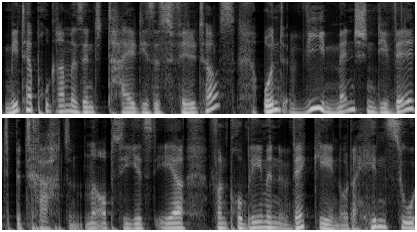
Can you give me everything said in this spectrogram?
Metaprogramme sind Teil dieses Filters und wie Menschen die Welt betrachten, ne, ob sie jetzt eher von Problemen weggehen oder hin zu,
